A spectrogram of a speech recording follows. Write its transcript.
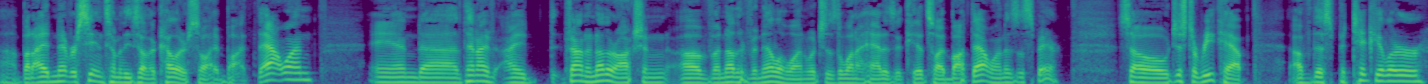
Uh, but I had never seen some of these other colors, so I bought that one. And uh, then I, I found another auction of another vanilla one, which is the one I had as a kid. So I bought that one as a spare. So just to recap of this particular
